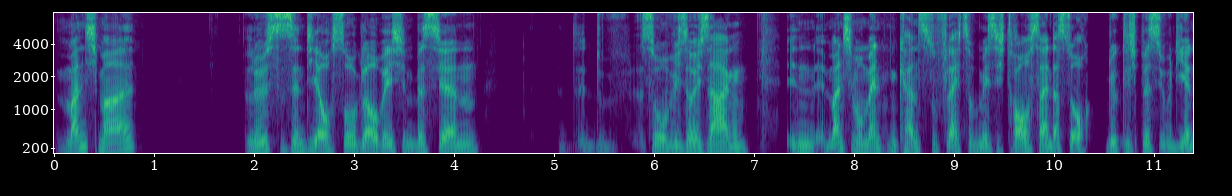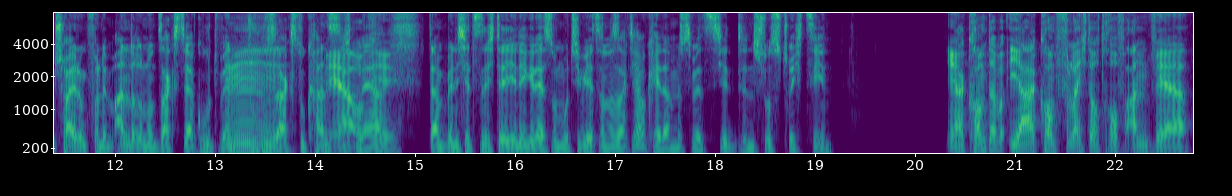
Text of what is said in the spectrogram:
manchmal löst es in dir auch so, glaube ich, ein bisschen so, wie soll ich sagen? In manchen Momenten kannst du vielleicht so mäßig drauf sein, dass du auch glücklich bist über die Entscheidung von dem anderen und sagst, ja gut, wenn du Mm. sagst, du kannst ja, nicht mehr, okay. dann bin ich jetzt nicht derjenige, der so motiviert, sondern sagt, ja, okay, dann müssen wir jetzt hier den Schlussstrich ziehen. Ja, kommt aber, ja, kommt vielleicht auch drauf an, wer,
